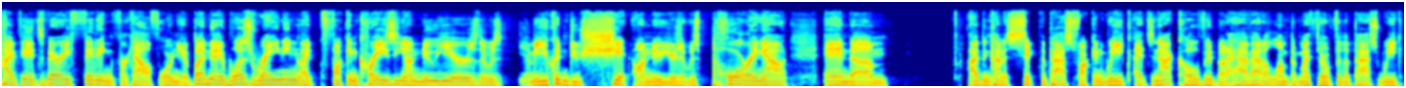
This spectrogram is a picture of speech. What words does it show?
I, it's very fitting for California, but it was raining like fucking crazy on New Year's. There was, I mean, you couldn't do shit on New Year's. It was pouring out, and um, I've been kind of sick the past fucking week. It's not COVID, but I have had a lump in my throat for the past week.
